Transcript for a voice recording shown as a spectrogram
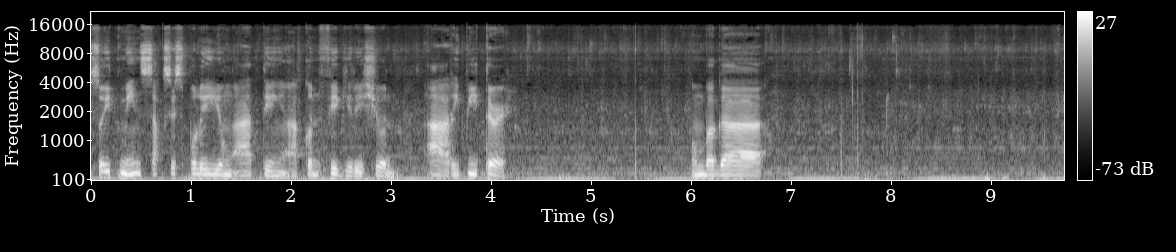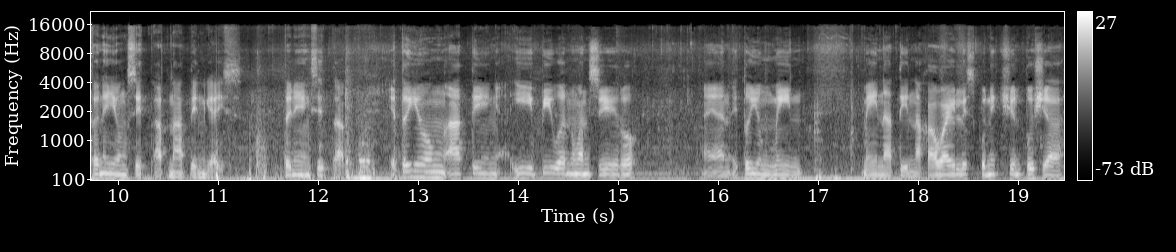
So it means successfully yung ating uh, configuration, uh, repeater. Kumbaga ito na yung setup natin guys ito na yung setup ito yung ating EP110 ayan ito yung main main natin. Naka wireless connection po siya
